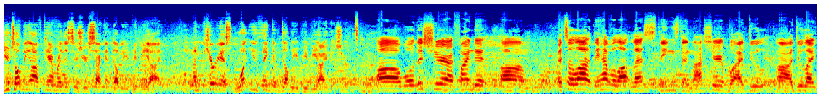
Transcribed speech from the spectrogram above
You told me off camera this is your second WPPI. I'm curious what you think of WPPI this year. Uh, well, this year I find it um, it's a lot. They have a lot less things than last year, but I do uh, I do like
